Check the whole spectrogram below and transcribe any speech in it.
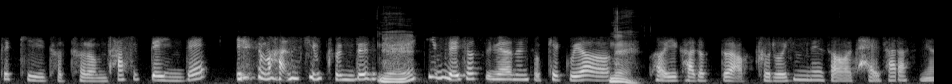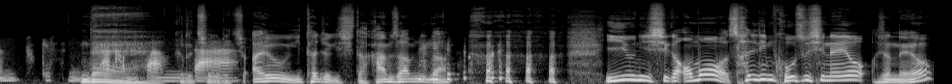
특히 저처럼 40대인데 일 많으신 분들 네. 힘내셨으면 좋겠고요. 네. 저희 가족도 앞으로 힘내서 잘 살았으면 좋겠습니다. 네. 감사합니다. 그렇죠, 그렇죠. 아유, 이타적이시다. 감사합니다. 이윤희 씨가, 어머, 살림 고수시네요. 하셨네요.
